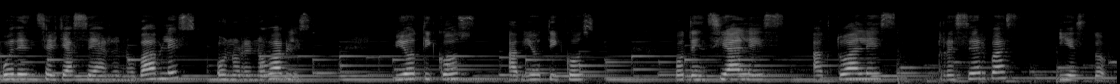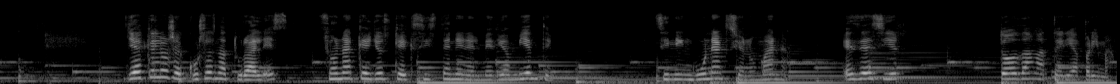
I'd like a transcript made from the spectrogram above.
pueden ser ya sea renovables o no renovables, bióticos, abióticos, potenciales, actuales, reservas y stock, ya que los recursos naturales son aquellos que existen en el medio ambiente, sin ninguna acción humana, es decir, toda materia prima.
